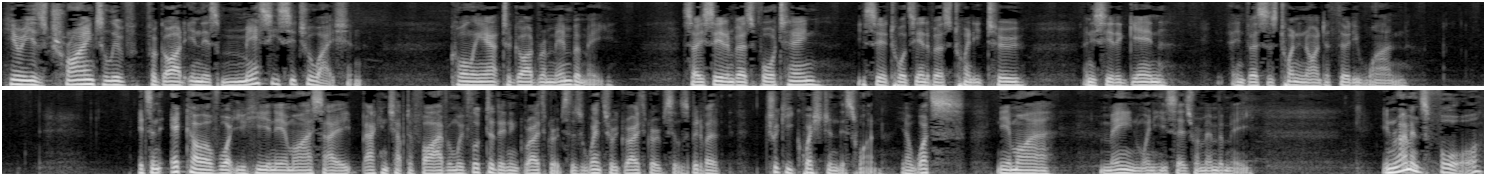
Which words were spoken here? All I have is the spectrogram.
here he is trying to live for God in this messy situation, calling out to God, Remember me. So you see it in verse 14, you see it towards the end of verse 22, and you see it again in verses 29 to 31. It's an echo of what you hear Nehemiah say back in chapter 5, and we've looked at it in growth groups. As we went through growth groups, it was a bit of a tricky question, this one. You know, what's Nehemiah mean when he says, Remember me? In Romans 4,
